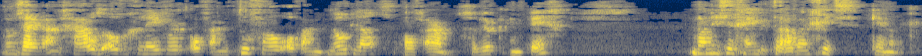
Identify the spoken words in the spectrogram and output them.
Dan zijn we aan de chaos overgeleverd, of aan het toeval, of aan het noodlot, of aan geluk en pech. Dan is er geen betrouwbare gids, kennelijk.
